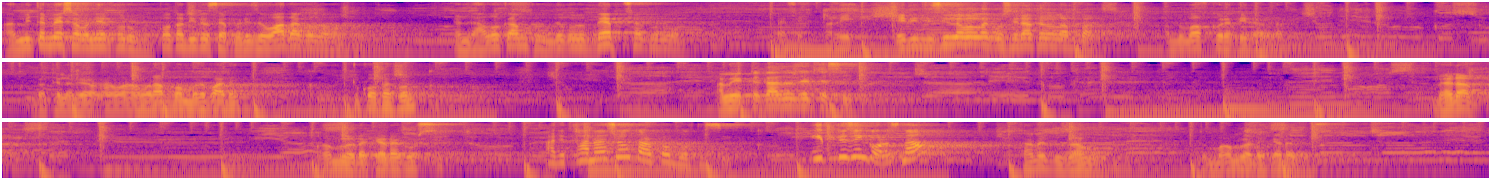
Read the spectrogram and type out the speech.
আমি তো নেশা বানিয়ে করব। কথা দিতেছি আপনার এই যে ওয়াদা করলাম আমার। ভালো কাম করুন যে কোনো ব্যবসা করব আচ্ছা, আরে সেদিন দিছিল বলা করছি রাতের বেলা আব্বা আপনি মাফ করে দিন আল্লাহ। তাহলে আমি আমার আমার আব্বা মরে পারে একটু কথা কন। আমি একটা কাজে যেতেছি ম্যাডাম মামলাটা কেটা করছি? আগে থানায় চল তারপর বলতেছি। ইফটিজিং করস না? থানায় তো যাব। তো মামলাটা কেটা করছি?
